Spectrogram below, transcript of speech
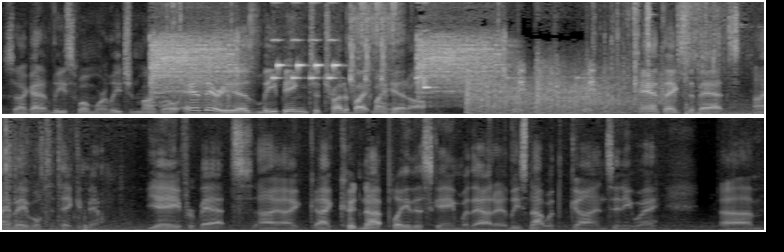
so I got at least one more Legion Mongrel, and there he is, leaping to try to bite my head off. And thanks to VATS, I am able to take him down. Yay for VATS. I, I, I could not play this game without it, at least not with guns anyway. Um,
